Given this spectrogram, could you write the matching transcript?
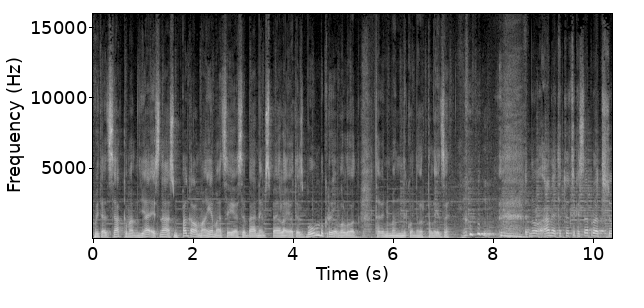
Viņa tāda saka, man, ja es neesmu pagalmā iemācījies ar bērniem spēlējoties bumbu krievu valodu, tad viņi man neko nevar palīdzēt. Nu, Anita, tu, cik es saprotu, tu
